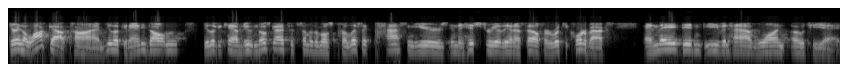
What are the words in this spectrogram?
during the lockout time, you look at Andy Dalton you look at Cam Newton; those guys had some of the most prolific passing years in the history of the NFL for rookie quarterbacks, and they didn't even have one OTA.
